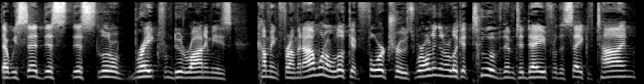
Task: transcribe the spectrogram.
that we said this, this little break from Deuteronomy is coming from. And I want to look at four truths. We're only going to look at two of them today for the sake of time.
